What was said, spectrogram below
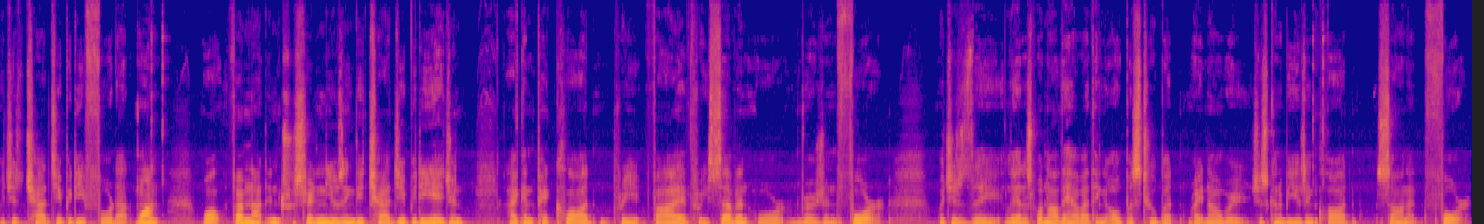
which is ChatGPT 4.1. Well, if I'm not interested in using the ChatGPT agent, I can pick Claude 3.5, 3.7, or version 4, which is the latest one. Now they have, I think, Opus 2, but right now we're just going to be using Claude Sonnet 4.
